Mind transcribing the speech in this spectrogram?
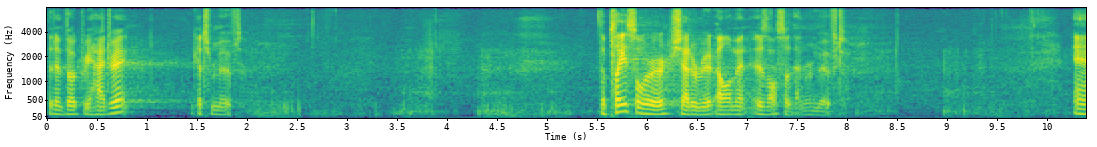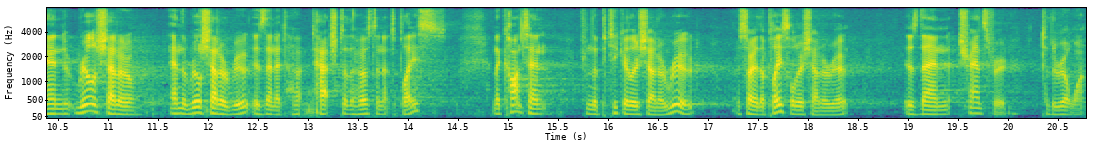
that invoked rehydrate gets removed. The placeholder shadow root element is also then removed. And real shadow and the real shadow root is then attached to the host in its place. And the content from the particular shadow root, sorry, the placeholder shadow root is then transferred to the real one.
